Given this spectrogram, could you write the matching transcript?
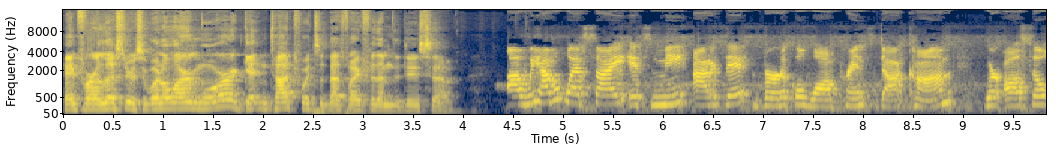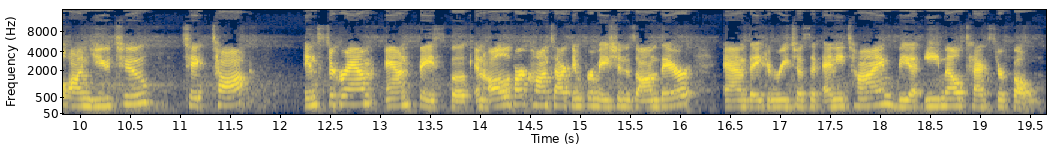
And for our listeners who want to learn more, get in touch. What's the best way for them to do so? Uh, we have a website. It's miarteverticalwallprints.com. We're also on YouTube, TikTok, Instagram, and Facebook. And all of our contact information is on there. And they can reach us at any time via email, text, or phone.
